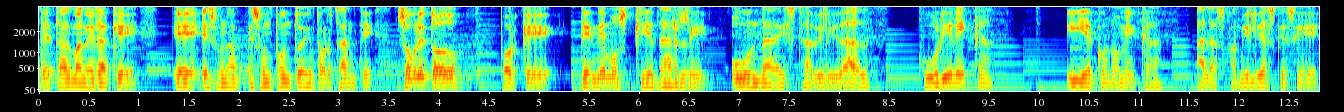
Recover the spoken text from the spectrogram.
De tal manera que eh, es, una, es un punto importante, sobre todo porque tenemos que darle una estabilidad jurídica y económica a las familias que se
